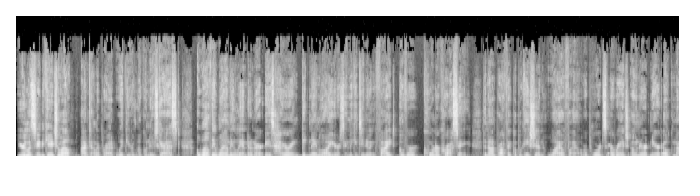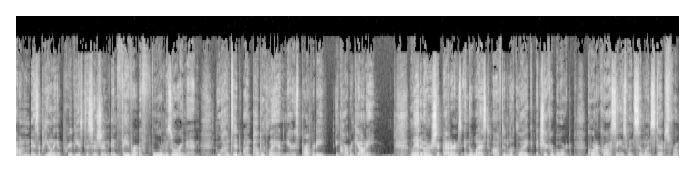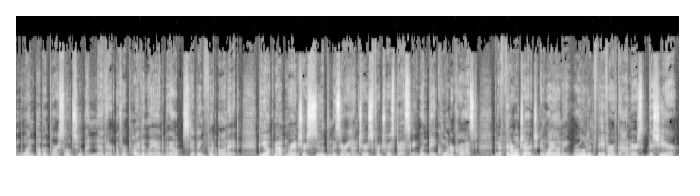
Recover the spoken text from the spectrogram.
You're listening to KHOL. I'm Tyler Pratt with your local newscast. A wealthy Wyoming landowner is hiring big name lawyers in the continuing fight over corner crossing. The nonprofit publication WyoFile reports a ranch owner near Elk Mountain is appealing a previous decision in favor of four Missouri men who hunted on public land near his property in Carbon County. Land ownership patterns in the West often look like a checkerboard. Corner crossing is when someone steps from one public parcel to another over private land without stepping foot on it. The Elk Mountain ranchers sued the Missouri hunters for trespassing when they corner crossed, but a federal judge in Wyoming ruled in favor of the hunters this year.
